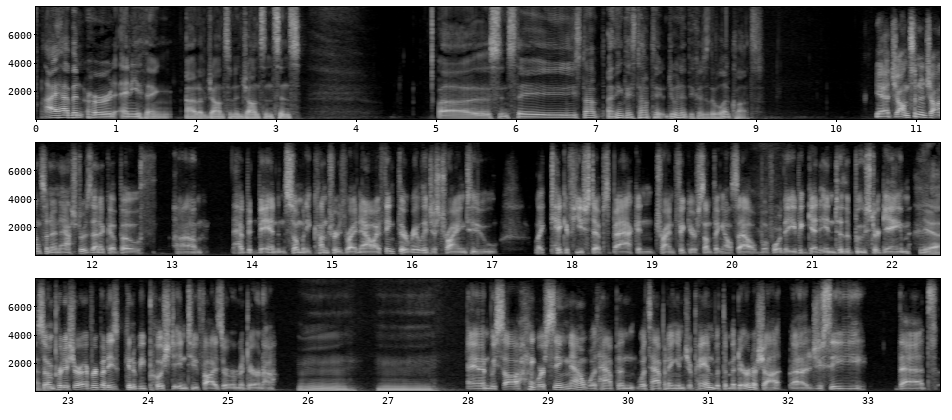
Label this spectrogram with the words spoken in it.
I haven't heard anything out of Johnson and Johnson since uh since they stopped I think they stopped doing it because of the blood clots. Yeah, Johnson and Johnson and AstraZeneca both um, have been banned in so many countries right now. I think they're really just trying to like take a few steps back and try and figure something else out before they even get into the booster game. Yeah. So I'm pretty sure everybody's going to be pushed into Pfizer or Moderna. Mm, mm. And we saw we're seeing now what happened what's happening in Japan with the Moderna shot. Uh, did you see that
